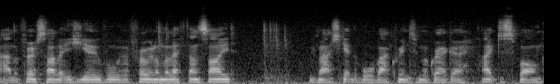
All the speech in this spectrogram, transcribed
And the first highlight is Yeovil with a throw in on the left hand side. We've managed to get the ball back into McGregor, out to Spong.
